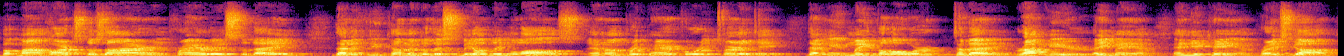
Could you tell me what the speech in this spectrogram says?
But my heart's desire and prayer is today that if you come into this building lost and unprepared for eternity, that you'd meet the Lord today, right here. Amen. And you can. Praise God.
